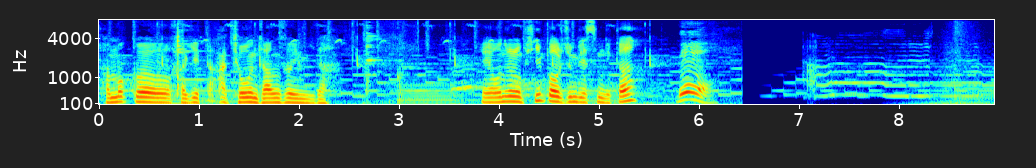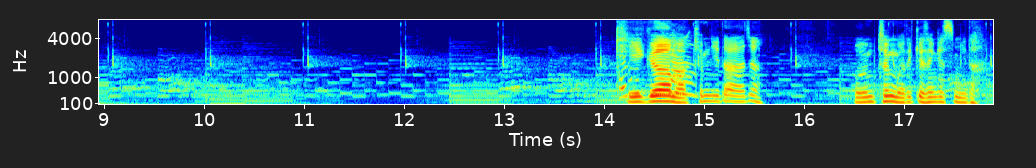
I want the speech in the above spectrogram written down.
밥 먹고 가기 딱 좋은 장소입니다. 예, 오늘은 비빔밥을 준비했습니까? 네. 기가 막힙니다. 아주 엄청 맛있게 생겼습니다.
